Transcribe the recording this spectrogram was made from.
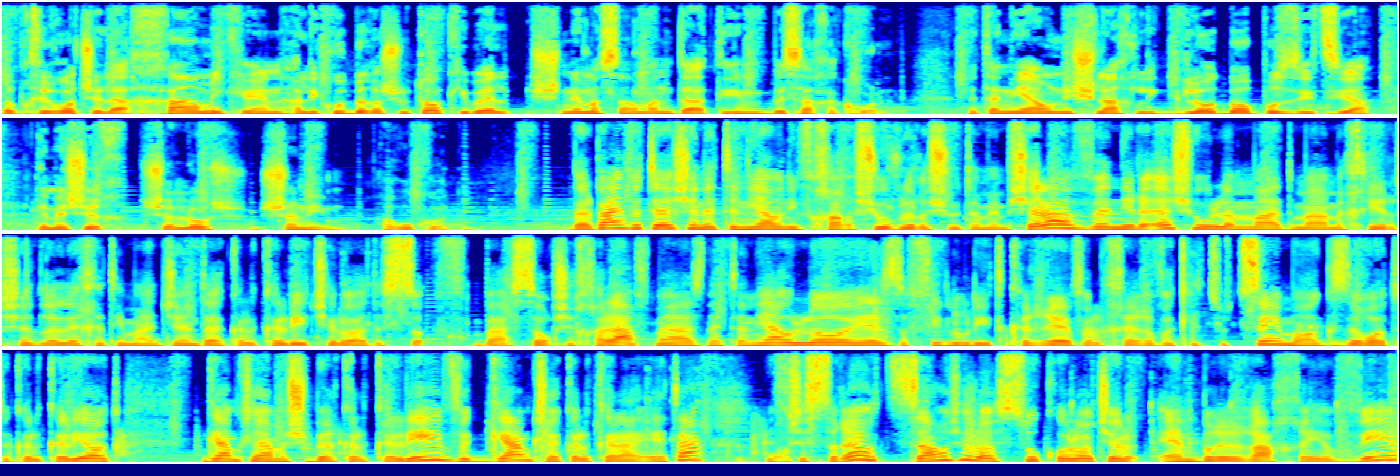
בבחירות שלאחר מכן, הליכוד בראשותו קיבל 12 מנדטים בסך הכל. נתניהו נשלח לגלות באופוזיציה למשך שלוש שנים ארוכות. ב-2009 נתניהו נבחר שוב לראשות הממשלה, ונראה שהוא למד מה המחיר של ללכת עם האג'נדה הכלכלית שלו עד הסוף. בעשור שחלף מאז, נתניהו לא העז אפילו להתקרב על חרב הקיצוצים או הגזרות הכלכליות, גם כשהיה משבר כלכלי וגם כשהכלכלה האטה, וכששרי האוצר שלו עשו קולות של אין ברירה חייבים,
